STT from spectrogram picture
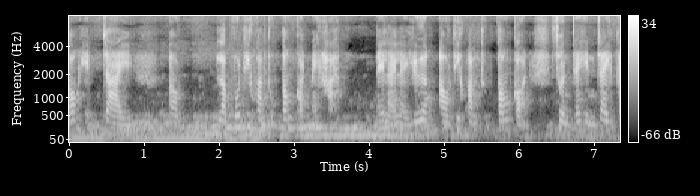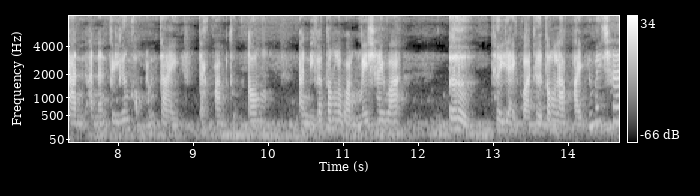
ต้องเห็นใจ เอาเราพูดที่ความถูกต้องก่อนไหมคะในหลาย ๆ เรื่องเอาที่ความถูกต้องก่อน ส่วนจะเห็นใจกัน อันนั้นเป็นเรื่องของน้ำใจ แต่ความถูกต้อง อันนี้ก็ต้องระวังไม่ใช่ว่า เออ เธอใหญ่กว่าเธอต้องรับไปไม่ใช่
